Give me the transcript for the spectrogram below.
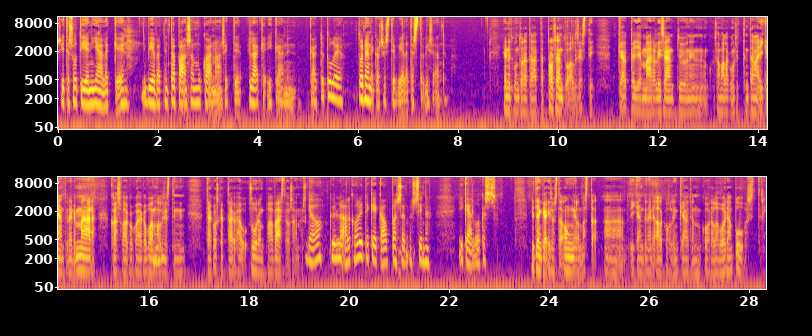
siitä sotien jälkeen, vievät ne tapansa mukanaan sitten eläkeikään, niin käyttö tulee todennäköisesti vielä tästä lisääntymään. Ja nyt kun todetaan, että prosentuaalisesti käyttäjien määrä lisääntyy, niin samalla kun sitten tämä ikääntyneiden määrä kasvaa koko ajan voimallisesti, niin tämä koskettaa yhä suurempaa väestöosaa myös. Joo, kyllä alkoholi tekee kauppansa myös siinä ikäluokassa. Mitenkä isosta ongelmasta ää, ikääntyneiden alkoholin käytön kohdalla voidaan puhua sitten?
